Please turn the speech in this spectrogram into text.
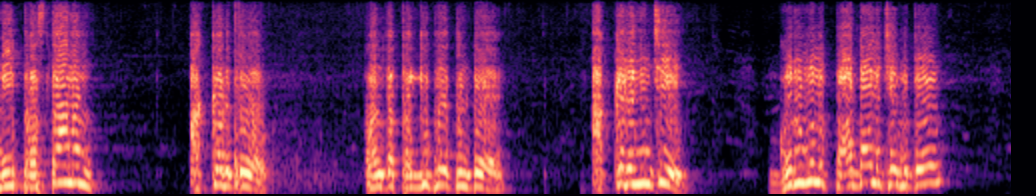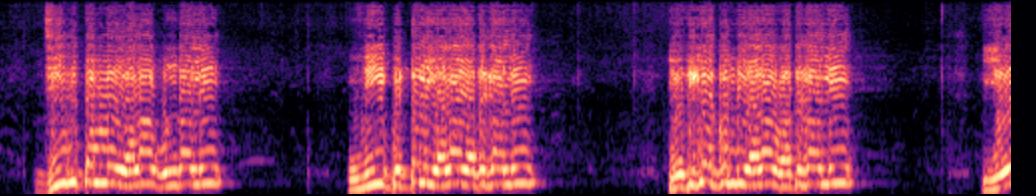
మీ ప్రస్థానం అక్కడితో కొంత తగ్గిపోతుంటే అక్కడి నుంచి గురువులు పాఠాలు చెబుతూ జీవితంలో ఎలా ఉండాలి మీ బిడ్డలు ఎలా ఎదగాలి ఎదిగే కొన్ని ఎలా వదగాలి ఏ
